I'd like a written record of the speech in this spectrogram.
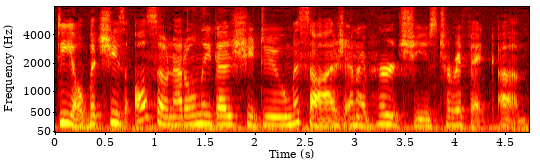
deal. But she's also not only does she do massage, and I've heard she's terrific. Um,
